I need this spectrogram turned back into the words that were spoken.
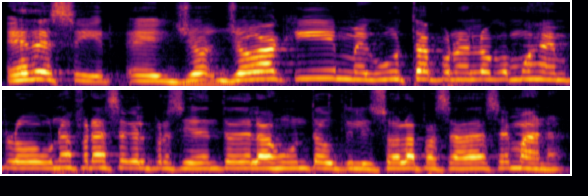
Es decir, eh, yo, yo aquí me gusta ponerlo como ejemplo una frase que el presidente de la Junta utilizó la pasada semana,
